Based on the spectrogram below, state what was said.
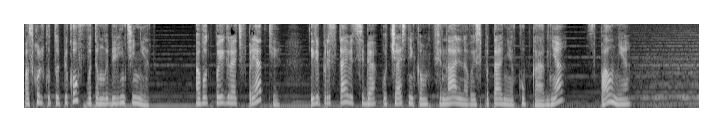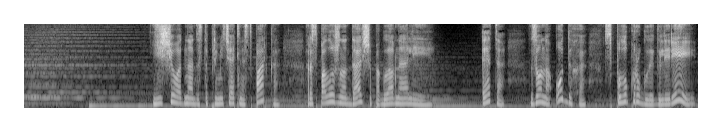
поскольку тупиков в этом лабиринте нет. А вот поиграть в прятки или представить себя участником финального испытания Кубка огня вполне. Еще одна достопримечательность парка расположена дальше по главной аллее. Это зона отдыха с полукруглой галереей,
